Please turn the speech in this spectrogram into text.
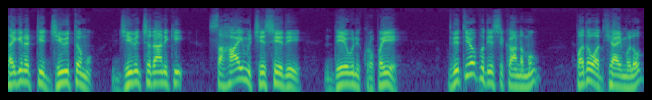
తగినట్టి జీవితము జీవించడానికి సహాయము చేసేది దేవుని కృపయే. ద్వితీయోపదేశకాండము పదో అధ్యాయములో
